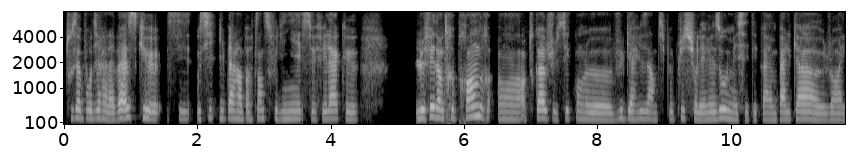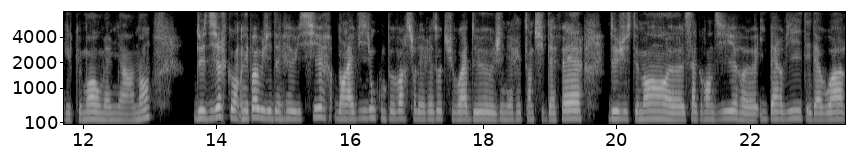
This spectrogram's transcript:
tout ça pour dire à la base que c'est aussi hyper important de souligner ce fait-là que le fait d'entreprendre, en, tout cas, je sais qu'on le vulgarisait un petit peu plus sur les réseaux, mais c'était quand même pas le cas, euh, genre il y a quelques mois ou même il y a un an, de se dire qu'on n'est pas obligé de réussir dans la vision qu'on peut voir sur les réseaux, tu vois, de générer tant de chiffre d'affaires, de justement euh, s'agrandir euh, hyper vite et d'avoir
